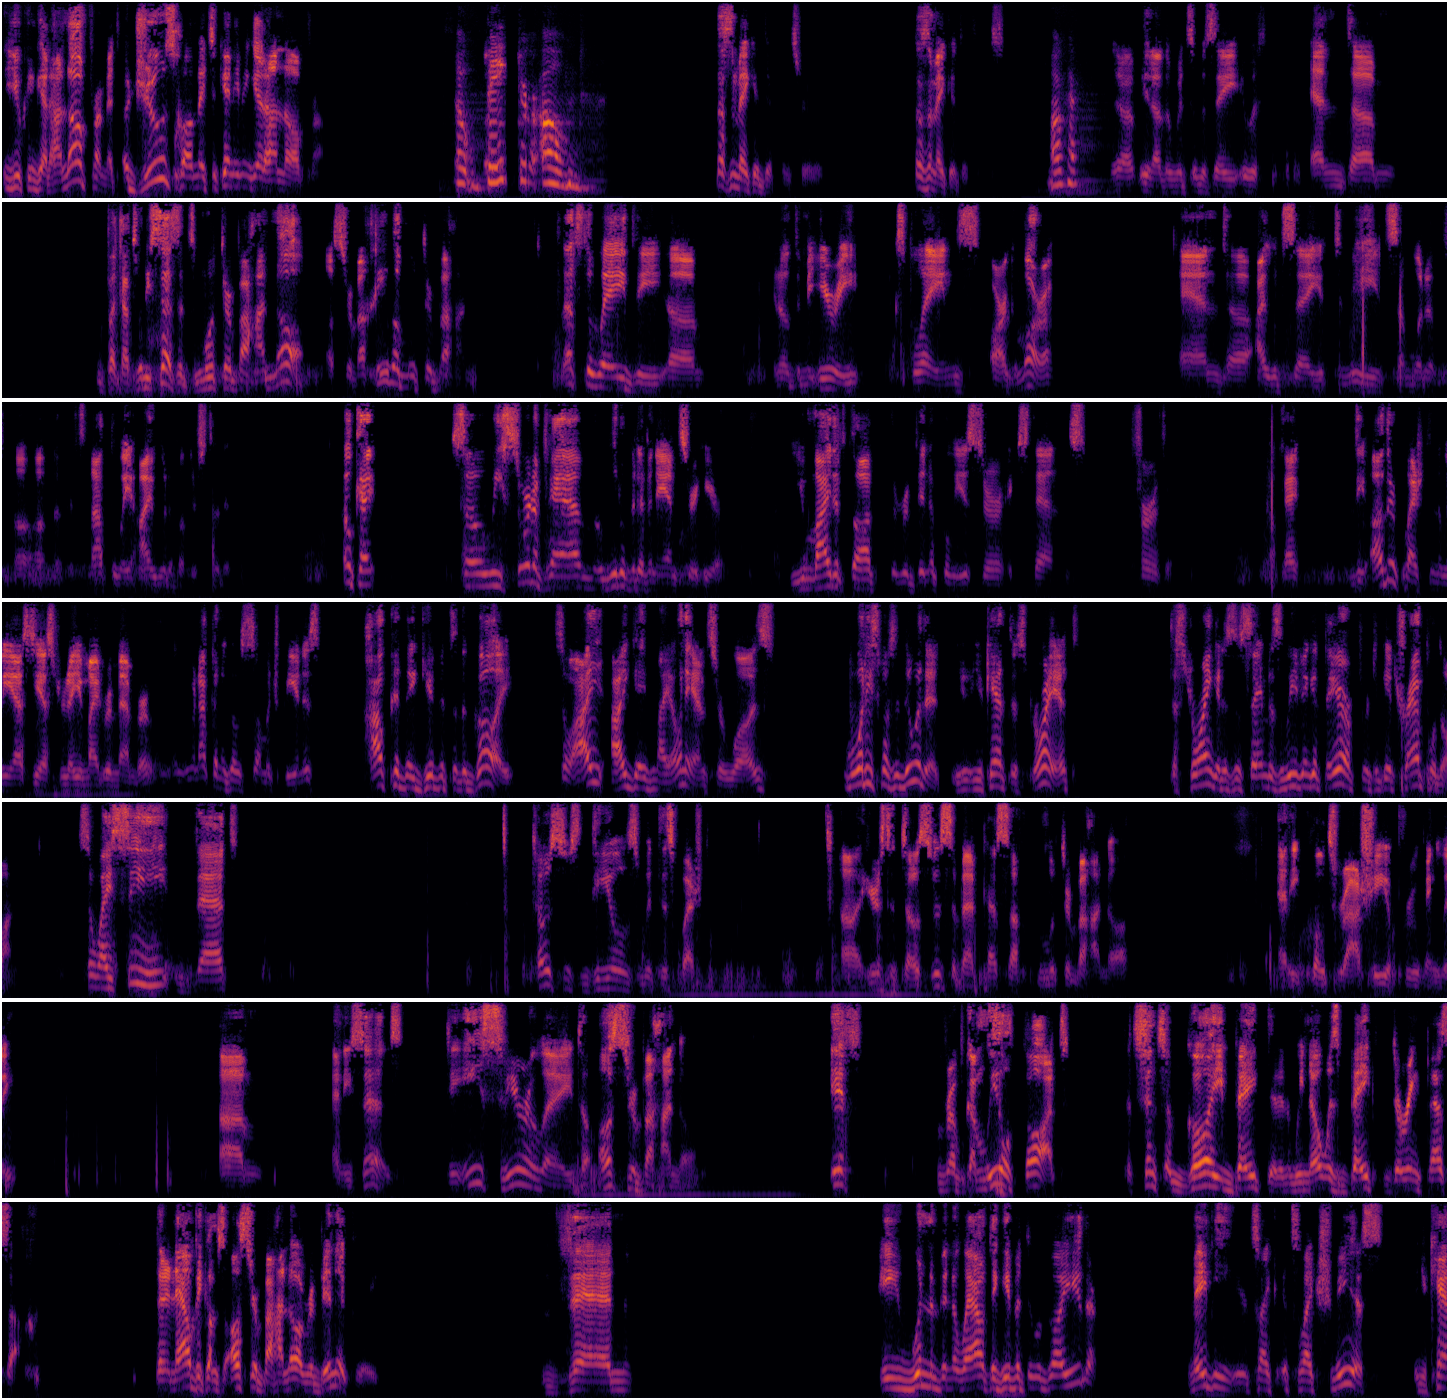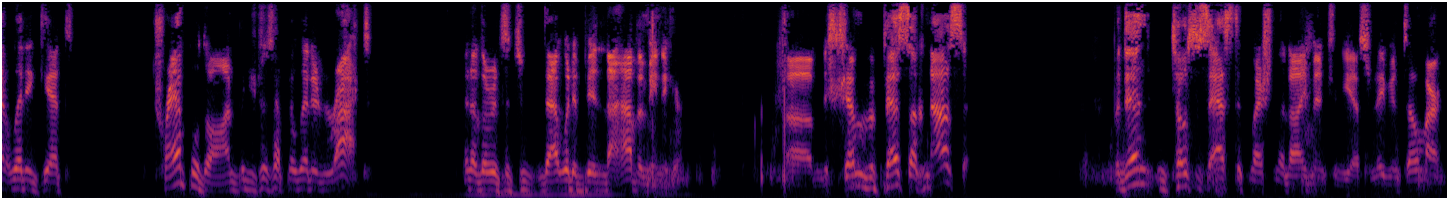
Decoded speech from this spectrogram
You can get hana from it. A Jew's chametz you can't even get hana from. So baked or owned doesn't make a difference really. Doesn't make a difference. Okay. Uh, in other words, it was a it was and um, but that's what he says. It's mutter bahana. Asr bachila mutter bahana. That's the way the um, you know the Meiri explains our Gemara, and uh, I would say to me it's somewhat of uh, uh, it's not the way I would have understood it. Okay, so we sort of have a little bit of an answer here. You might have thought the rabbinical Yisr extends further. Okay. The other question that we asked yesterday, you might remember, we're not going to go so much is how could they give it to the guy so I, I gave my own answer was, well, what are you supposed to do with it? You, you can't destroy it. Destroying it is the same as leaving it there for it to get trampled on. So I see that Tosfos deals with this question. Uh, here's the Tosfos about Pesach Mutter Bahana. And he quotes Rashi approvingly. Um, and he says, the Osir Bahano. If Rav Gamliel thought that since a goy baked it, and we know it was baked during Pesach, that it now becomes Osir Bahano rabbinically, then he wouldn't have been allowed to give it to a guy either. Maybe it's like it's like Shvius. You can't let it get trampled on, but you just have to let it rot. In other words, that would have been the Havamina here. Um, the Shem of Pesach Nasa. But then Tosfos asked the question that I mentioned yesterday. Tomar,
